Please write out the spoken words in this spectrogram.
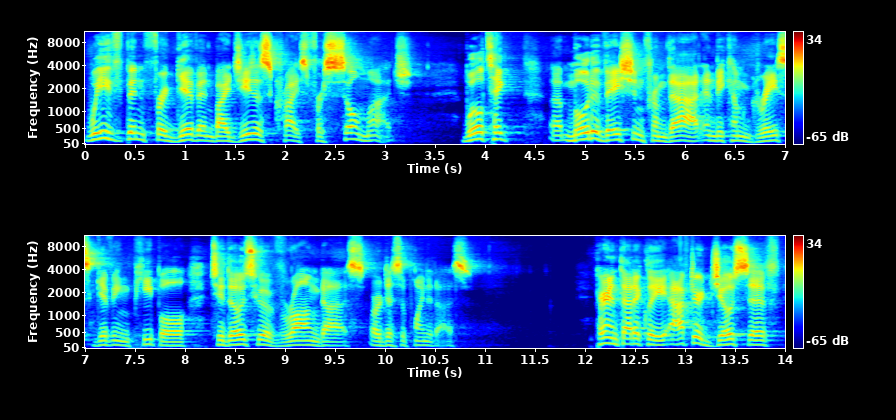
We've been forgiven by Jesus Christ for so much. We'll take uh, motivation from that and become grace giving people to those who have wronged us or disappointed us. Parenthetically, after Joseph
